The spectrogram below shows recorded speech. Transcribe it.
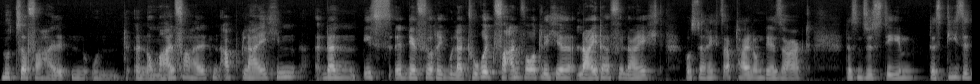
Nutzerverhalten und äh, Normalverhalten abgleichen, dann ist äh, der für Regulatorik verantwortliche Leiter vielleicht aus der Rechtsabteilung, der sagt, dass ein System, das diese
